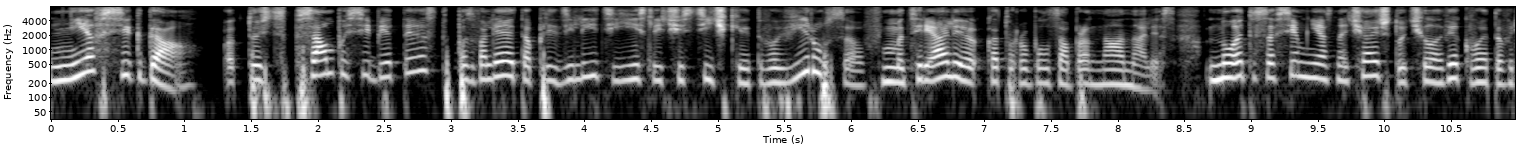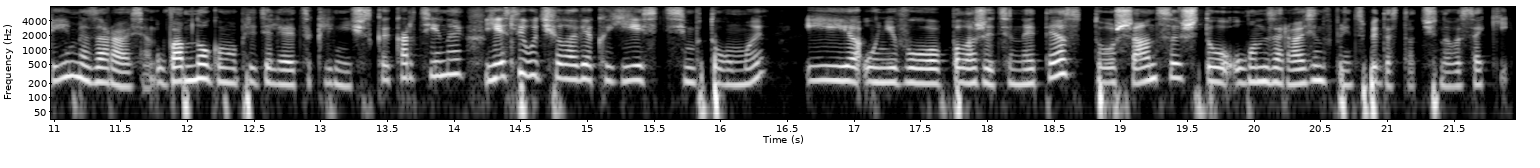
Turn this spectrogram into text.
Не всегда. То есть сам по себе тест позволяет определить, есть ли частички этого вируса в материале, который был забран на анализ. Но это совсем не означает, что человек в это время заразен. Во многом определяется клинической картиной. Если у человека есть симптомы, и у него положительный тест, то шансы, что он заразен, в принципе, достаточно высоки.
